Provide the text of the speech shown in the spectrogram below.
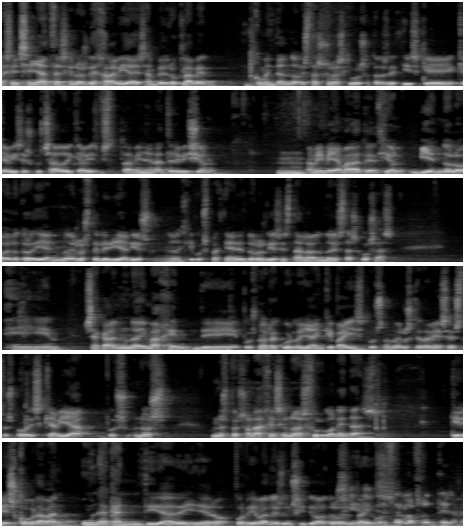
las enseñanzas que nos deja la vida de San Pedro Claver, comentando estas cosas que vosotras decís que, que habéis escuchado y que habéis visto también en la televisión, mm, a mí me llama la atención, viéndolo el otro día en uno de los telediarios, en el que pues prácticamente todos los días están hablando de estas cosas, eh, sacaban una imagen de, pues no recuerdo ya en qué país, pues uno de los que también son estos pobres, que había pues unos, unos personajes en unas furgonetas que les cobraban una cantidad de dinero por llevarles de un sitio a otro del Sí, de país. cruzar la frontera.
